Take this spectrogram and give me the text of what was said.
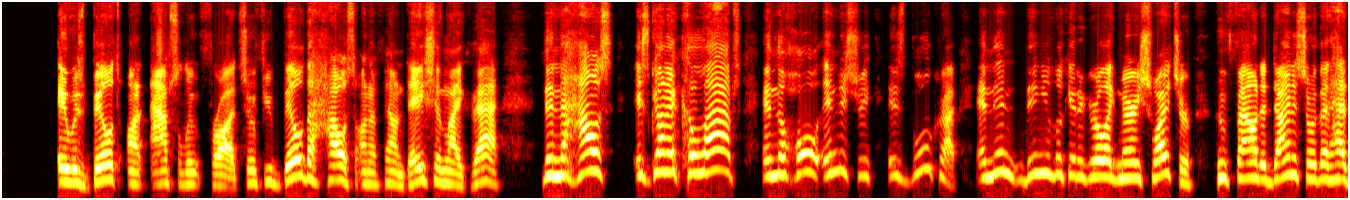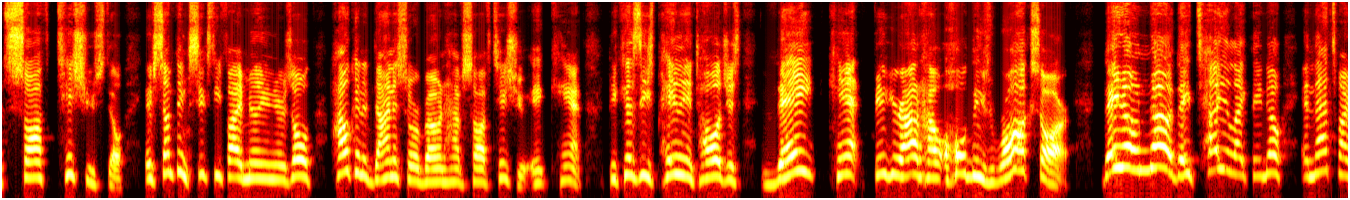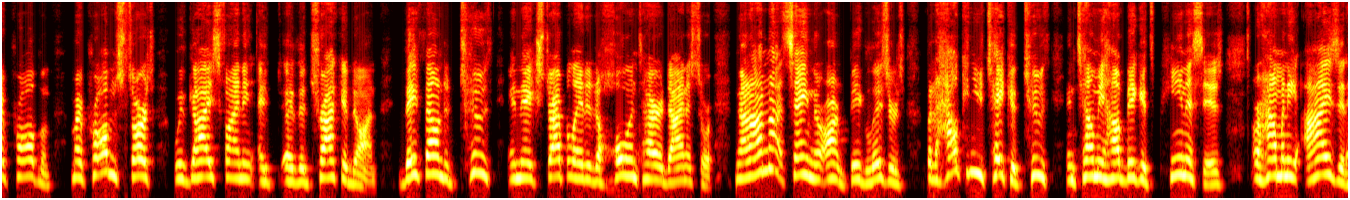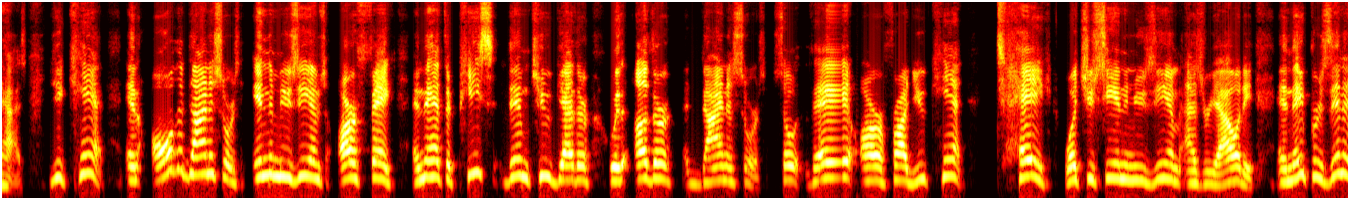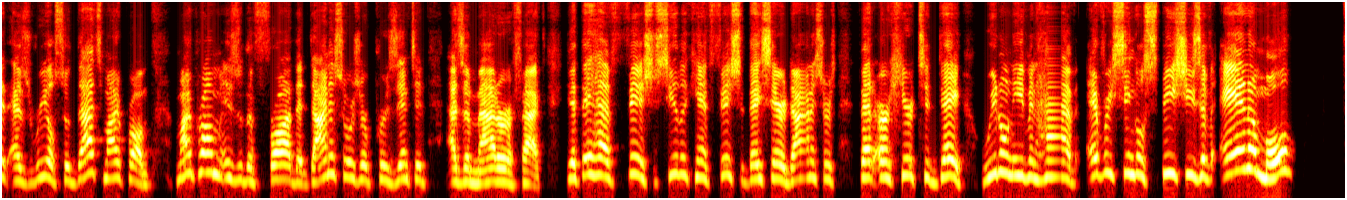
it was built on absolute fraud. So if you build a house on a foundation like that, then the house is going to collapse and the whole industry is bullcrap. And then then you look at a girl like Mary Schweitzer who found a dinosaur that had soft tissue still. If something's 65 million years old, how can a dinosaur bone have soft tissue? It can't because these paleontologists they can't figure out how old these rocks are. They don't know. They tell you like they know. And that's my problem. My problem starts with guys finding a, a, the trachodon. They found a tooth and they extrapolated a whole entire dinosaur. Now, I'm not saying there aren't big lizards, but how can you take a tooth and tell me how big its penis is or how many eyes it has? You can't. And all the dinosaurs in the museums are fake and they have to piece them together with other dinosaurs. So they are a fraud. You can't take what you see in the museum as reality and they present it as real. So that's my problem. My problem is the fraud that dinosaurs are presented as a matter of fact. Yet they have fish, coelacanth fish that they say are dinosaurs that are here today. We don't even have every single species of animal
